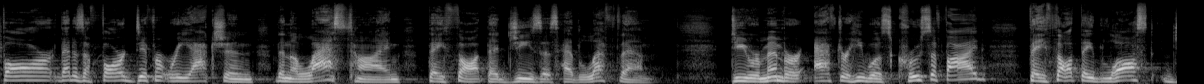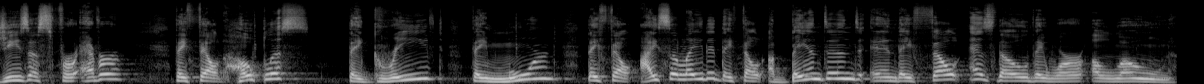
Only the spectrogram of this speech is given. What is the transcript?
far, that is a far different reaction than the last time they thought that Jesus had left them. Do you remember after he was crucified, they thought they'd lost Jesus forever? They felt hopeless, they grieved, they mourned, they felt isolated, they felt abandoned, and they felt as though they were alone.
